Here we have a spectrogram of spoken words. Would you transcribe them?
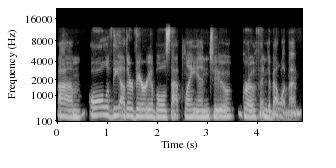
um, all of the other variables that play into growth and development.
